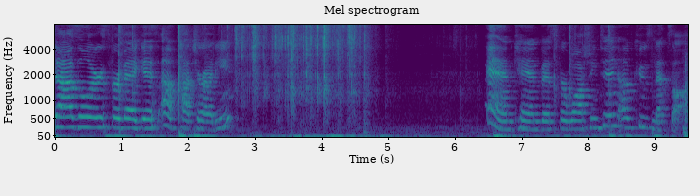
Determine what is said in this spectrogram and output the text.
Dazzlers for Vegas of Pacioretty. And Canvas for Washington of Kuznetsov.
